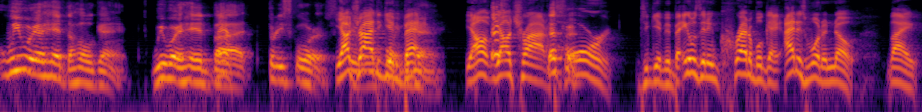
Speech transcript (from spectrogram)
We were ahead the whole game. We were ahead by three scores. Y'all tried to give back. Y'all y'all tried hard fair. to give it back. It was an incredible game. I just want to know, like,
